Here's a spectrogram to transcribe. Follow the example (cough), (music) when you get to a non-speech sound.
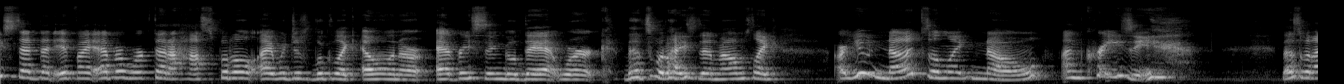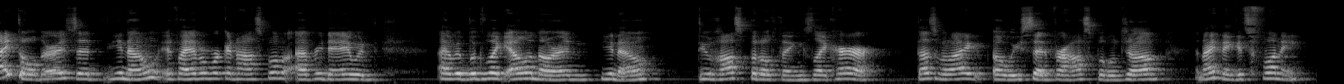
always said that if I ever worked at a hospital, I would just look like Eleanor every single day at work. (laughs) That's what I said. Mom's like, Are you nuts? I'm like, No, I'm crazy. (laughs) That's what I told her. I said, You know, if I ever work at a hospital, every day I would. I would look like Eleanor and, you know, do hospital things like her. That's what I always said for a hospital job, and I think it's funny.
